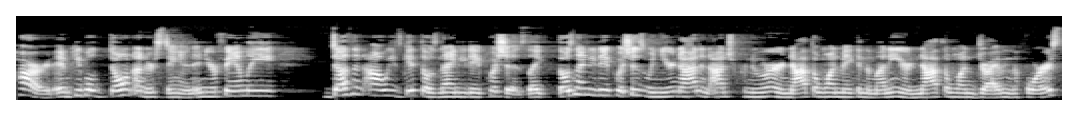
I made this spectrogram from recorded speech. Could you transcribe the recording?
hard and people don't understand and your family doesn't always get those 90 day pushes. Like those 90 day pushes when you're not an entrepreneur or not the one making the money or not the one driving the force,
